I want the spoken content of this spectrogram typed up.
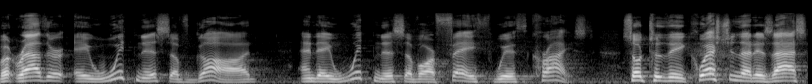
but rather a witness of God and a witness of our faith with Christ. So to the question that is asked,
